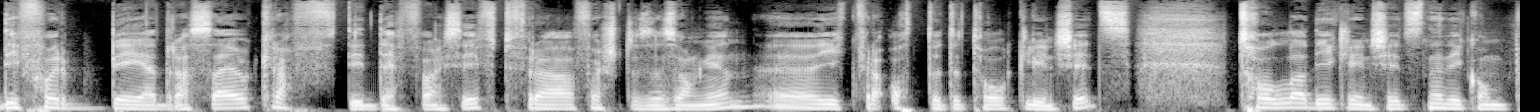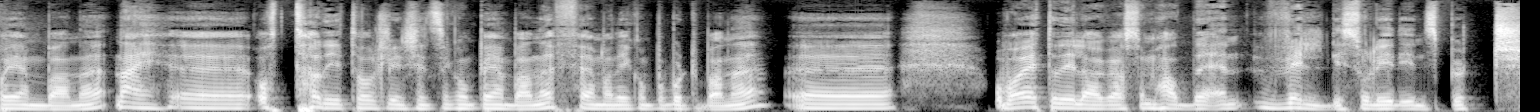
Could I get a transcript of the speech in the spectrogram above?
de forbedra seg jo kraftig defensivt fra første sesongen. Eh, gikk fra åtte til tolv clean sheets. Tolv av de clean sheetsene de kom på hjemmebane. Nei, eh, åtte av de tolv clean sheetsene kom på hjemmebane, fem av de kom på bortebane. Eh, og var et av de laga som hadde en veldig solid innspurt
